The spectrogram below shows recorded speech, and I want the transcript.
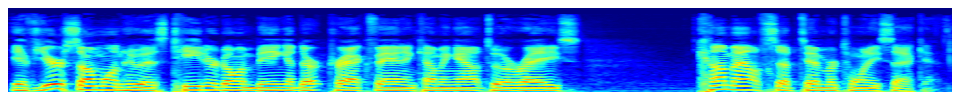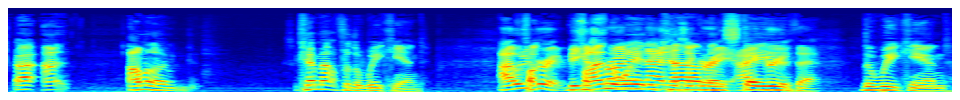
if you're someone who has teetered on being a dirt track fan and coming out to a race, come out September 22nd. I, I, I'm going to come out for the weekend. I would Fi- agree because find a way Friday to night is a great. I agree with that. the weekend,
